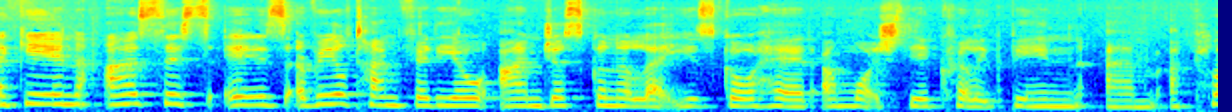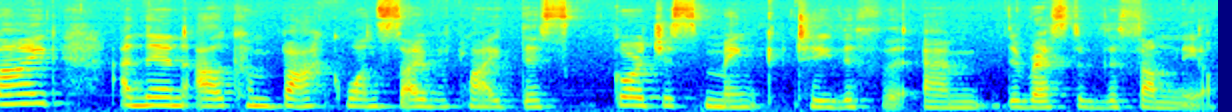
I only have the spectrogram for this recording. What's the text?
Again, as this is a real-time video, I'm just going to let you go ahead and watch the acrylic being um, applied and then I'll come back once I've applied this gorgeous mink to the, um, the rest of the thumbnail.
